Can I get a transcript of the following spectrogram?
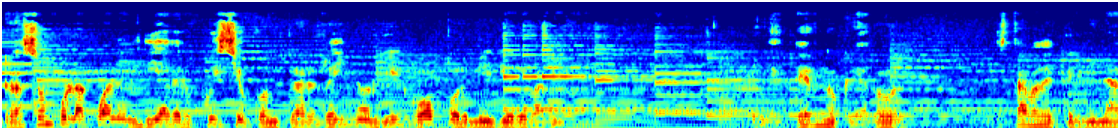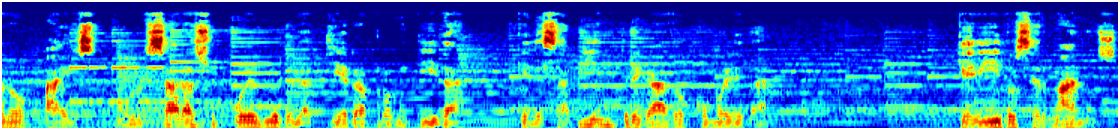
razón por la cual el día del juicio contra el reino llegó por medio de Babilonia. El eterno Creador estaba determinado a expulsar a su pueblo de la tierra prometida que les había entregado como heredad. Queridos hermanos,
